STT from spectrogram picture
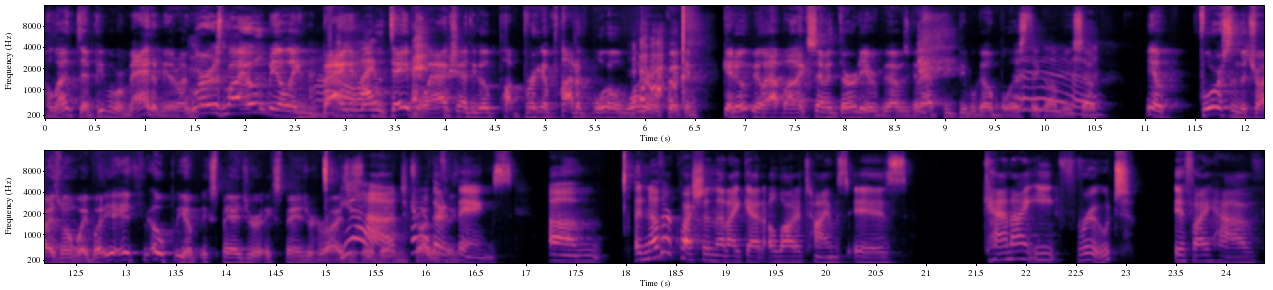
polenta, and people were mad at me. They're like, "Where's my oatmeal?" Like banging it I- on the table. I actually had to go pot, bring a pot of boiled water real quick and get oatmeal out by like 7:30, or I was going to have people go ballistic on me. So, you know, force them to try is one way, but it, it you know, expand your expand your horizons a little bit Yeah, and try other things. things. Um, another question that I get a lot of times is, can I eat fruit if I have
